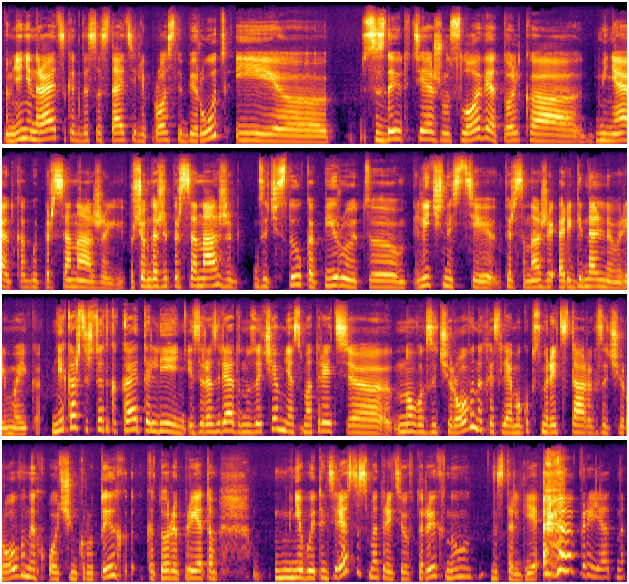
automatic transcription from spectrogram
Но мне не нравится, когда создатели просто берут и э, создают те же условия, только меняют как бы персонажей. Причем даже персонажи зачастую копируют э, личности персонажей оригинального ремейка. Мне кажется, что это какая-то лень из разряда, ну зачем мне смотреть э, новых зачарованных, если я могу посмотреть старых зачарованных, очень крутых, которые при этом мне будет интересно смотреть, и во-вторых, ну, ностальгия. Приятно.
